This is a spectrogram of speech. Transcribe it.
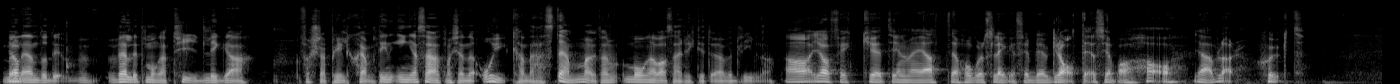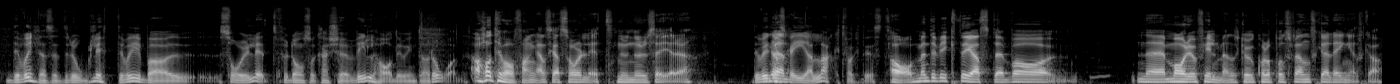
men Ja. ändå det, väldigt många tydliga första april-skämt. Inga så här att man kände oj, kan det här stämma? Utan många var så här riktigt överdrivna. Ja, jag fick eh, till mig att Hogwarts Legacy blev gratis. Jag bara, ha, jävlar, sjukt. Det var inte ens ett roligt, det var ju bara sorgligt för de som kanske vill ha det och inte har råd. Ja, det var fan ganska sorgligt nu när du säger det. Det var Men- ganska elakt faktiskt. Ja, men det viktigaste var när Mario-filmen, ska vi kolla på svenska eller engelska?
